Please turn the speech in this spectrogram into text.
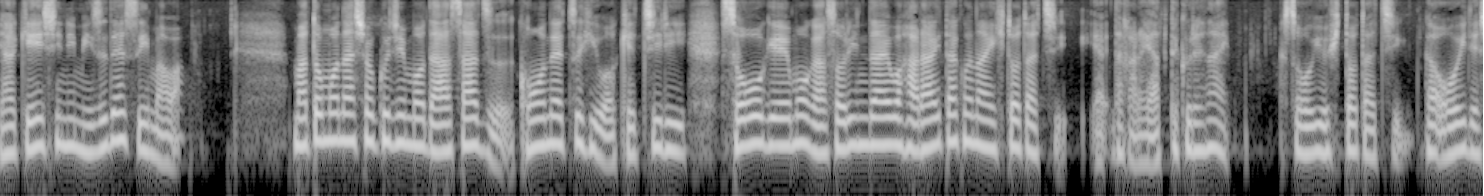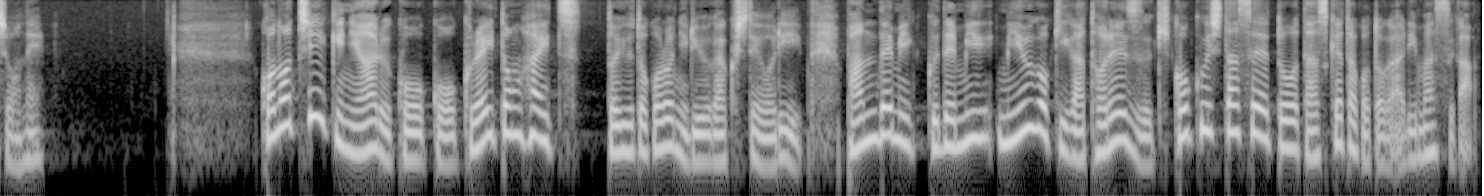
焼け石に水です今は。まともな食事も出さず、光熱費をけちり、送迎もガソリン代を払いたくない人たち、だからやってくれない。そういう人たちが多いでしょうね。この地域にある高校、クレイトンハイツというところに留学しており、パンデミックで身動きが取れず帰国した生徒を助けたことがありますが、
